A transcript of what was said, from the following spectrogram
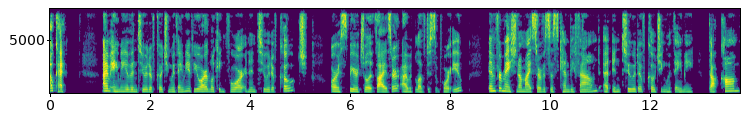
Okay. I'm Amy of Intuitive Coaching with Amy. If you are looking for an intuitive coach or a spiritual advisor, I would love to support you. Information on my services can be found at intuitivecoachingwithamy.com.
